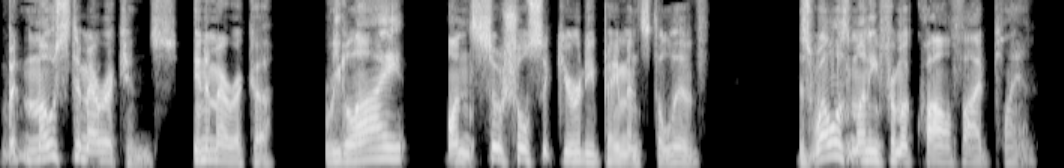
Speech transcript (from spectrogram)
But most Americans in America rely on social security payments to live, as well as money from a qualified plan.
